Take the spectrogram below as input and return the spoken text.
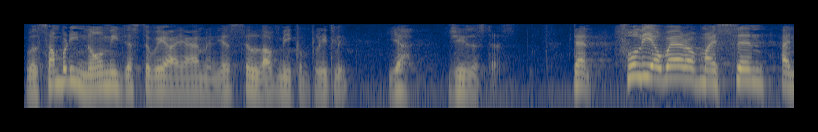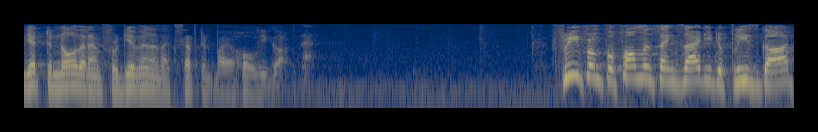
Will somebody know me just the way I am and yet still love me completely? Yeah, Jesus does. Then, fully aware of my sin and yet to know that I'm forgiven and accepted by a holy God free from performance anxiety to please God,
